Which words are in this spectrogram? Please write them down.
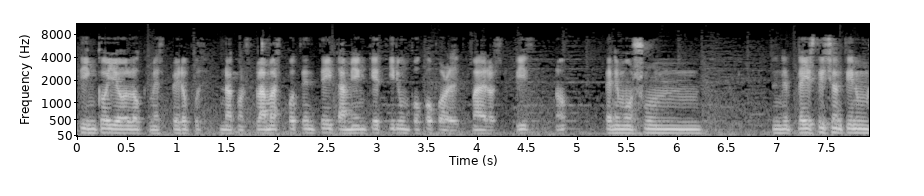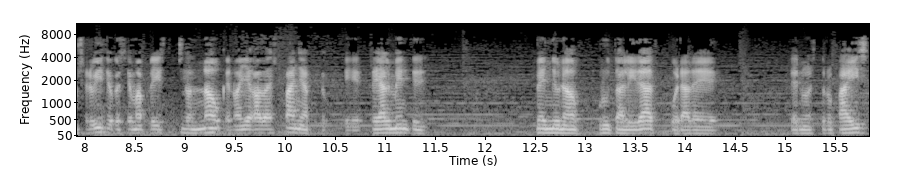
5, yo lo que me espero pues, es una consola más potente y también que tire un poco por el tema de los servicios. ¿no? Tenemos un, PlayStation tiene un servicio que se llama PlayStation Now, que no ha llegado a España, pero que realmente vende una brutalidad fuera de, nuestro país.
